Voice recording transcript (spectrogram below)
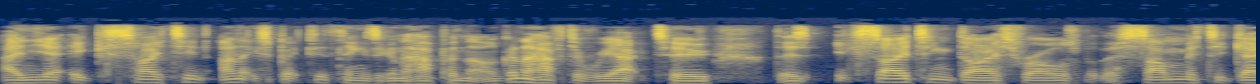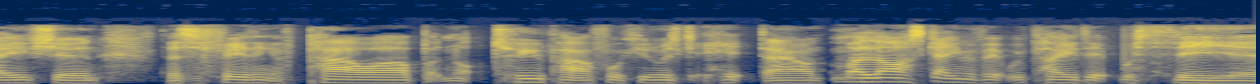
and yet exciting, unexpected things are going to happen that I'm going to have to react to. There's exciting dice rolls, but there's some mitigation. There's a feeling of power, but not too powerful. You can always get hit down. My last game of it, we played it with the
